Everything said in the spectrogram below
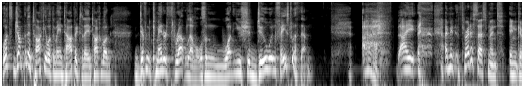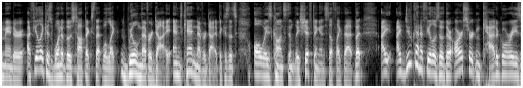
Let's jump into talking about the main topic today and talk about different commander threat levels and what you should do when faced with them. Ah, I I mean threat assessment in commander I feel like is one of those topics that will like will never die and can never die because it's always constantly shifting and stuff like that. But I I do kind of feel as though there are certain categories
